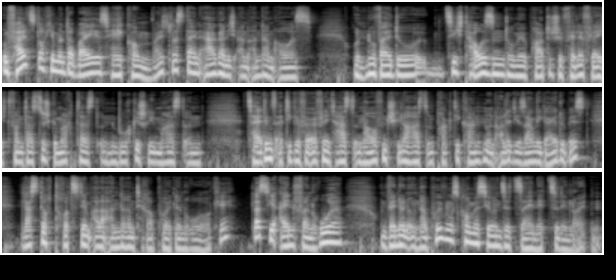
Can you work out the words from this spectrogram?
Und falls doch jemand dabei ist, hey komm, weißt, lass deinen Ärger nicht an anderen aus. Und nur weil du zigtausend homöopathische Fälle vielleicht fantastisch gemacht hast und ein Buch geschrieben hast und Zeitungsartikel veröffentlicht hast und einen Haufen Schüler hast und Praktikanten und alle dir sagen, wie geil du bist, lass doch trotzdem alle anderen Therapeuten in Ruhe, okay? Lass sie einfach in Ruhe und wenn du in irgendeiner Prüfungskommission sitzt, sei nett zu den Leuten.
